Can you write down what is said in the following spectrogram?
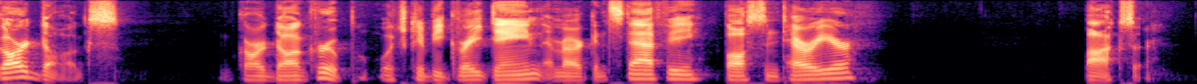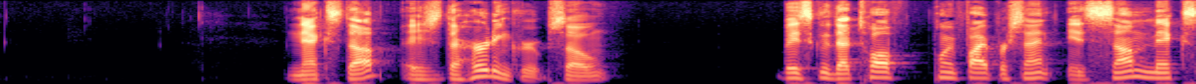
Guard dogs. Guard dog group, which could be Great Dane, American Staffy, Boston Terrier, Boxer. Next up is the herding group. So basically that 12.5% is some mix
